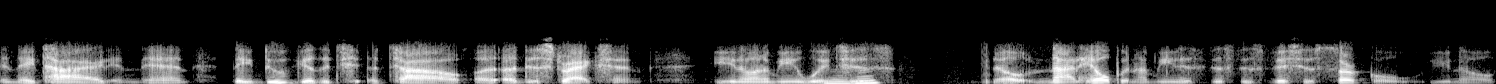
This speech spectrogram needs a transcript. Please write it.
and they tired, and then they do give the ch- a child a, a distraction. You know what I mean? Which Mhm. is you know not helping. I mean, it's just this vicious circle. You know,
